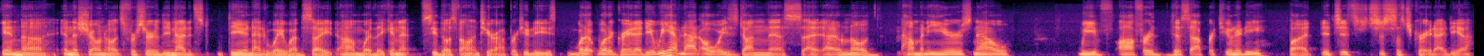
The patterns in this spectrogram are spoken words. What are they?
in the in the show notes for sure. The United the United Way website, um, where they can see those volunteer opportunities. What a, what a great idea! We have not always done this. I, I don't know how many years now we've offered this opportunity, but it's it's just such a great idea.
